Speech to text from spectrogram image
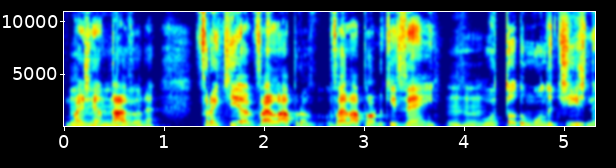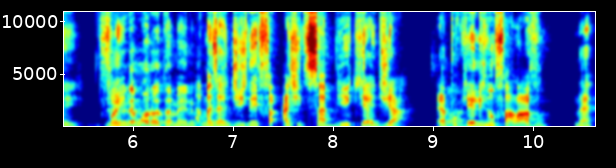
mais uhum. rentável, né? Franquia vai lá pro, vai lá pro ano que vem. Uhum. O, todo mundo, Disney. Foi... Disney demorou também, no ah, Mas a Disney, a gente sabia que ia adiar. É claro. porque eles não falavam né?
